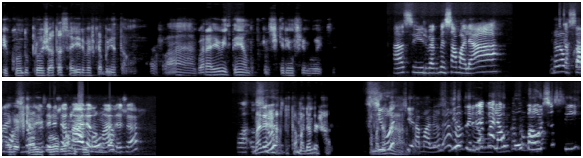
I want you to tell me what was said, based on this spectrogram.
E quando o Projota sair, ele vai ficar bonitão. Vai falar, ah, agora eu entendo porque vocês queriam o Fiuk. Ah, sim, ele vai começar a malhar. Não, não, gostando. Mas ele já malha, não malha já? O, o Malha Fiuk, errado, tá malhando errado. Tá malhando errado. Tá malhando errado. Ele né? deve malhar Eu o pulmão, isso sim.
